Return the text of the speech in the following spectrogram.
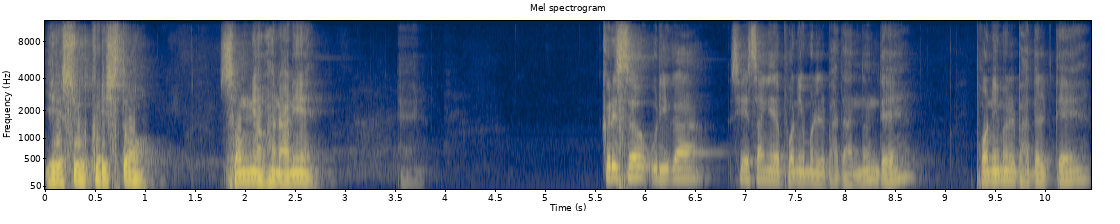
예수 그리스도 성령 하나님. 예. 그래서 우리가 세상에 보냄을 받았는데 보냄을 받을 때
